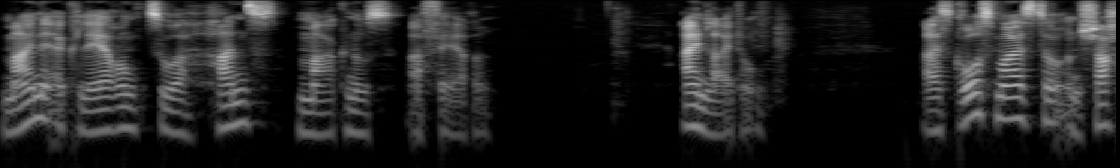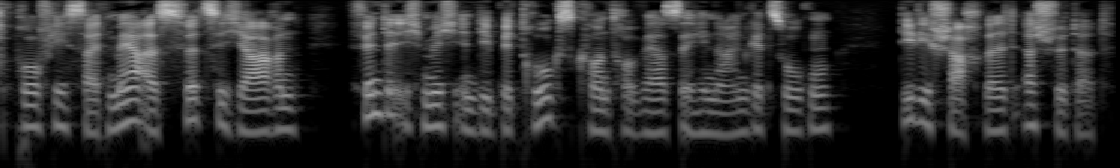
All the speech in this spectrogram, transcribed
Meine Erklärung zur Hans-Magnus-Affäre. Einleitung. Als Großmeister und Schachprofi seit mehr als 40 Jahren finde ich mich in die Betrugskontroverse hineingezogen, die die Schachwelt erschüttert.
